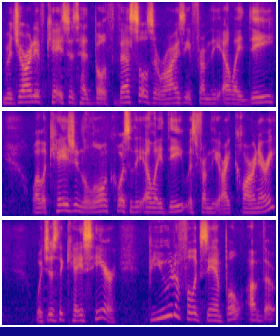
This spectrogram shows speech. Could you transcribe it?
majority of cases had both vessels arising from the LAD, while occasionally the long course of the LAD was from the right coronary, which is the case here. Beautiful example of the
